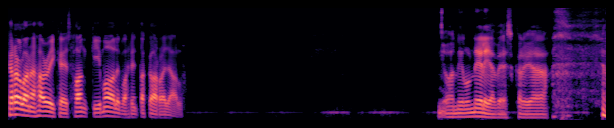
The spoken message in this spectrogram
Carolina Hurricanes hankkii maalivahdin takarajalla. Joo, niillä on neljä veskaria ja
